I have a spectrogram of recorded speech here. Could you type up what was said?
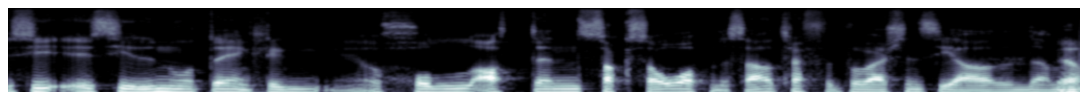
Si- Sier du nå at det egentlig holder at den saksa åpner seg og treffer på hver sin side av dem? Ja.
